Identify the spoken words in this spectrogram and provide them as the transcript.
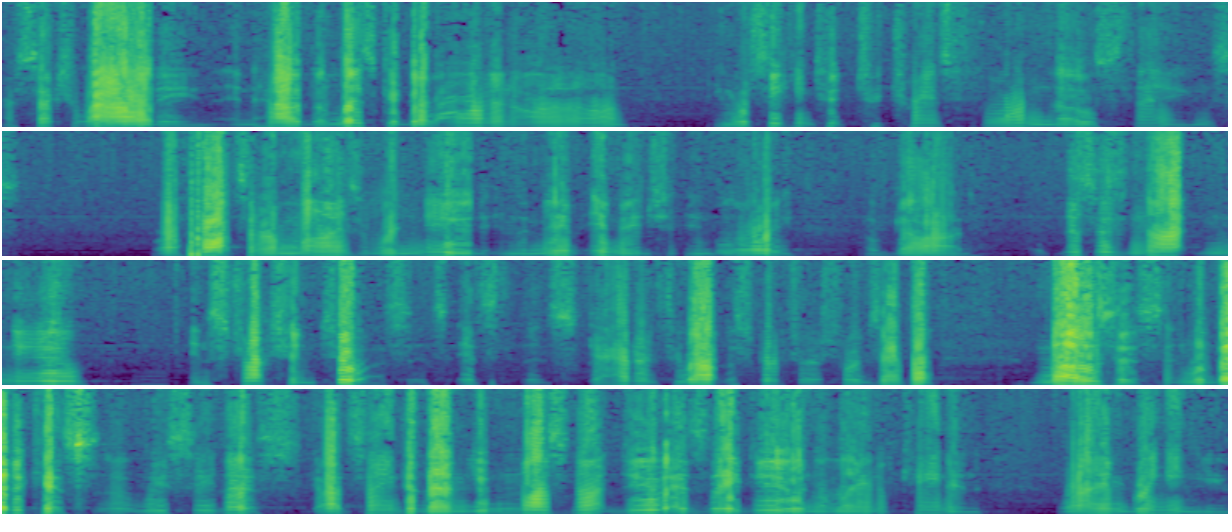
our sexuality, and, and how the list could go on and on and on. And we're seeking to, to transform those things. Our thoughts and our minds are renewed in the image and glory of God. This is not new instruction to us. It's, it's, it's scattered throughout the scriptures. For example, Moses in Leviticus, uh, we see this. God saying to them, You must not do as they do in the land of Canaan, where I am bringing you.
